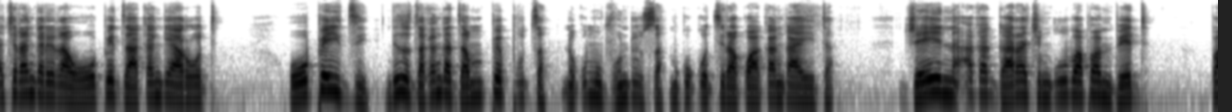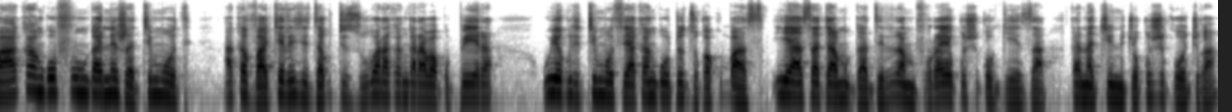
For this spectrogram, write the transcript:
achirangarira hope dzaakanga arota. Hope idzi ndidzo dzakanga dzamupeputsa nokumubvundusa mukukotsira kwaakanga aita. Jane akagara chinguva pamubhedha paakangofunga nezvatimothy akabva acherechedza kuti zuva rakanga rava kupera uye kuti timothy akanga otodzoka kubasa. Iye asati amugadzirira mvura yokusvikogeza kana chinhu chokusvikodya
